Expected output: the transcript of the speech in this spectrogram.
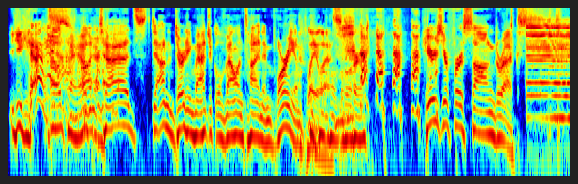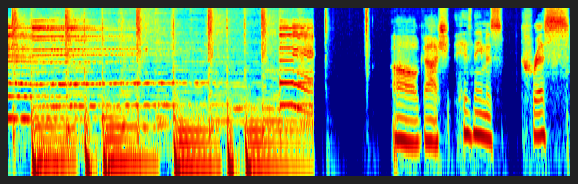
Yes. Okay, On. Tad's Down and Dirty Magical Valentine Emporium playlist. Oh, Lord. Here's your first song, Drex. Oh gosh, his name is Chris.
